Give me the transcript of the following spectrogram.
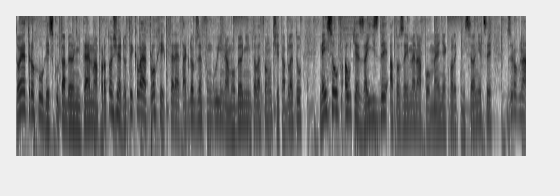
To je trochu diskutabilní téma, protože dotykové plochy, které tak dobře fungují na mobilním telefonu či tabletu, nejsou v autě za jízdy, a to zejména po méně kvalitní silnici, zrovna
